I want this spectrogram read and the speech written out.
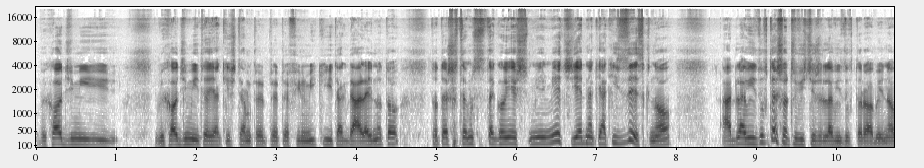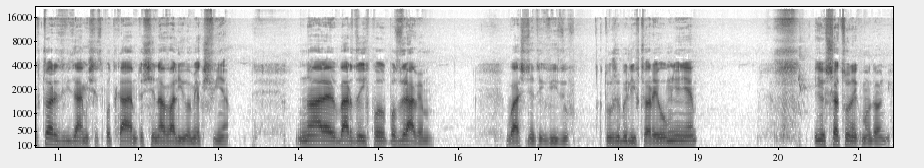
wychodzi mi, wychodzi mi te jakieś tam te, te, te filmiki i tak dalej, no to, to też chcę z tego mieć jednak jakiś zysk, no. A dla widzów też oczywiście, że dla widzów to robię. No wczoraj z widzami się spotkałem, to się nawaliłem jak świnia. No ale bardzo ich po, pozdrawiam. Właśnie tych widzów, którzy byli wczoraj u mnie, nie? I szacunek mam do nich.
